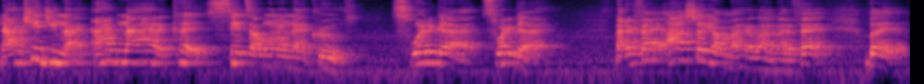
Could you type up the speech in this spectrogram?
Now, I kid you not, I have not had a cut since I went on that cruise. Swear to God, swear to God. Matter of fact, I'll show y'all my hairline, matter of fact. But,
